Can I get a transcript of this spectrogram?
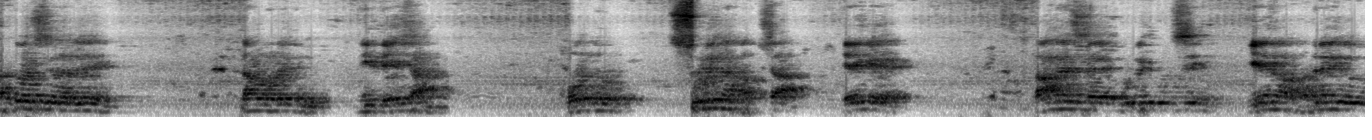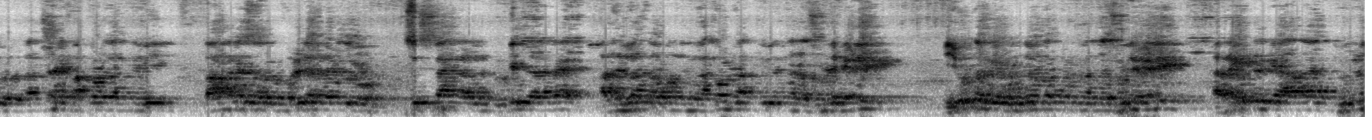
ಹತ್ತು ವರ್ಷಗಳಲ್ಲಿ ನಾವು ನೋಡಿದ್ವಿ ಈ ದೇಶ ಒಂದು ಸುಳಿನ ಪಕ್ಷ. ಹೇಗೆ ಕಾಂಗ್ರೆಸ್ ಮೇಲೆ ಗುಂಡಿ ಕೂಡಿಸಿ ಏನು ಹದಿನೈದು ಲಕ್ಷ ಮಕ್ಕಳು ಅಂತೀವಿ ಕಾಂಗ್ರೆಸ್ ಅವರು ಒಳ್ಳೆ ಬೆಳೆದು ಸ್ವಿಸ್ ಬ್ಯಾಂಕ್ಗಳಲ್ಲಿ ದುಡ್ಡಿದ್ದಾರೆ ಅದೆಲ್ಲ ತಗೊಂಡು ನಿಮ್ಗೆ ಅಕೌಂಟ್ ಹಾಕ್ತೀವಿ ಅಂತ ಸುಳ್ಳು ಹೇಳಿ. ಯುವಕರಿಗೆ ಉದ್ಯೋಗ ಕೊಡ್ತೀವಿ ಅಂತ ಸುಳ್ಳು ಹೇಳಿ. ರೈತರಿಗೆ ಆದಾಯ ದ್ವಿಗುಣ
